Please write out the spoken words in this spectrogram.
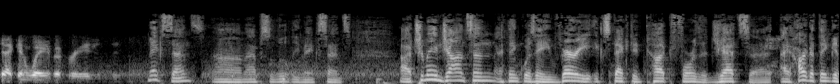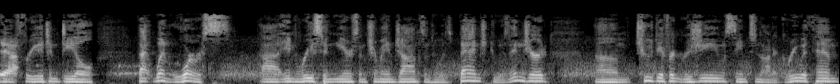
second wave of free agency. Makes sense. Um, absolutely makes sense. Uh, Trumaine Johnson, I think, was a very expected cut for the Jets. Uh, I hard to think of yeah. a free agent deal that went worse uh, in recent years than Trumaine Johnson, who was benched, who was injured. Um, two different regimes seem to not agree with him.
